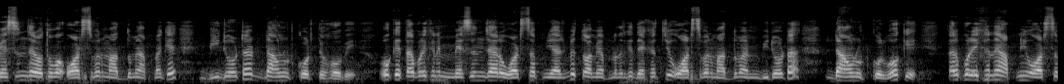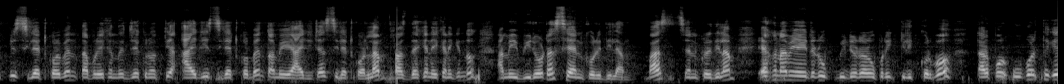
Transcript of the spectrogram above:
মেসেঞ্জার অথবা হোয়াটসঅ্যাপের মাধ্যমে আপনাকে ভিডিওটা ডাউনলোড করতে হবে, ওকে? তারপর এখানে মেসেঞ্জার হোয়াটসঅ্যাপ নিয়ে আসবে, তো আমি আপনাদেরকে দেখাচ্ছি হোয়াটসঅ্যাপের মাধ্যমে আমি ভিডিওটা ডাউনলোড করব, ওকে? তারপর এখানে আপনি হোয়াটসঅ্যাপটি সিলেক্ট করবেন, তারপর এখানে যে কোনো একটি আইডি সিলেক্ট করবেন, তো আমি এই আইডিটা সিলেক্ট করলাম। বাস দেখেন, এখানে কিন্তু আমি ভিডিওটা সেন্ড করে দিলাম। বাস সেন্ড করে দিলাম। এখন আমি এইটার ভিডিওটার উপরে ক্লিক করব। তারপর উপর থেকে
